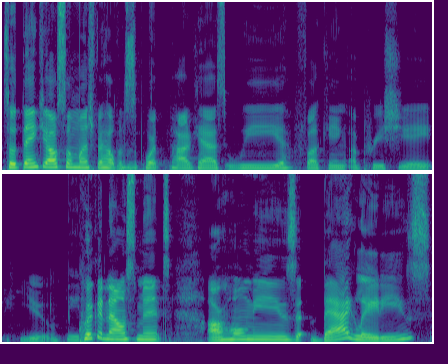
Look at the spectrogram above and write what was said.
So thank y'all so much for helping to support the podcast. We fucking appreciate you. We- Quick announcement. Our homies Bag Ladies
